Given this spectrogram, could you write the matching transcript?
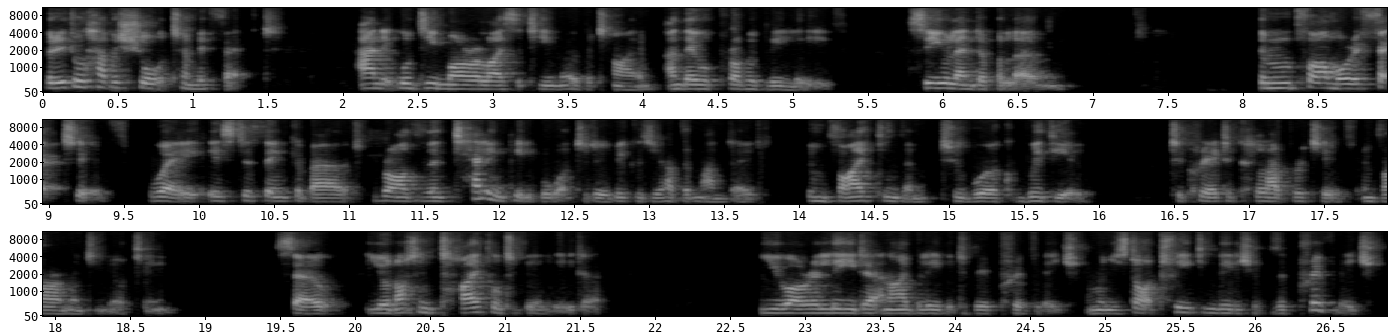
but it'll have a short term effect and it will demoralize the team over time and they will probably leave. So you'll end up alone. The far more effective way is to think about rather than telling people what to do because you have the mandate, inviting them to work with you to create a collaborative environment in your team. So you're not entitled to be a leader. You are a leader, and I believe it to be a privilege. And when you start treating leadership as a privilege,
